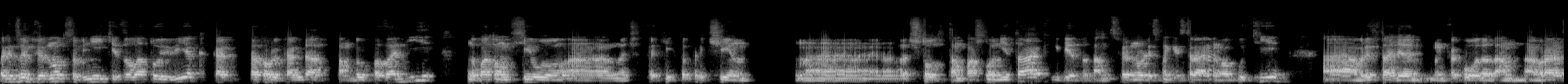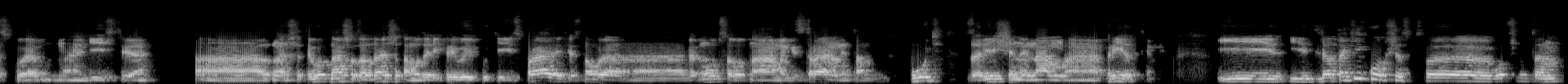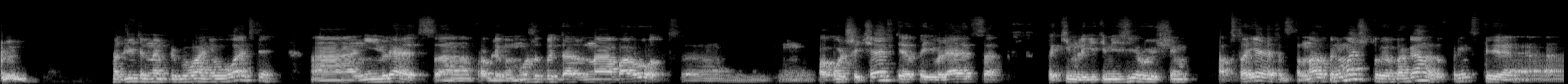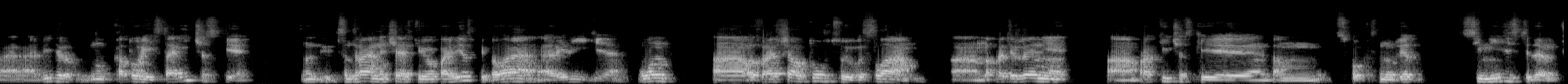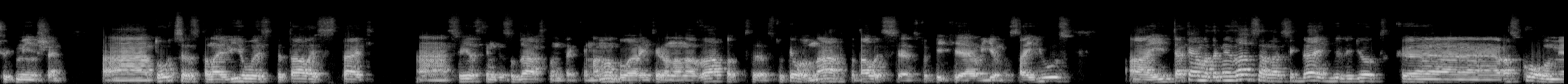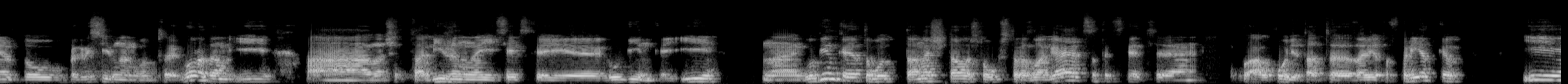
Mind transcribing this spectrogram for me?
призыв вернуться в некий золотой век, который когда-то там был позади, но потом в силу а, значит, каких-то причин а, что-то там пошло не так, где-то там свернули с магистрального пути в результате какого-то там вражеского действия. Значит, и вот наша задача там вот эти кривые пути исправить и снова вернуться вот на магистральный там путь, завещанный нам предками. И, и для таких обществ, э, в общем-то, длительное пребывание у власти а, не является проблемой. Может быть, даже наоборот, э, по большей части это является таким легитимизирующим обстоятельством. Надо понимать, что Эрдоган это, в принципе, э, лидер, ну, который исторически, ну, центральной частью его повестки была религия. Он а, возвращал Турцию в ислам. А, на протяжении практически там, сколько, ну, лет 70, даже чуть меньше, а, Турция становилась, пыталась стать а, светским государством таким. Оно было ориентировано на Запад, вступило в НАТО, пыталось вступить в Евросоюз. И такая модернизация, она всегда ведет к э, расколу между прогрессивным вот городом и значит, обиженной сельской глубинкой. И Глубинка это вот она считала, что общество разлагается, так сказать, э, уходит от э, заветов предков. И,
